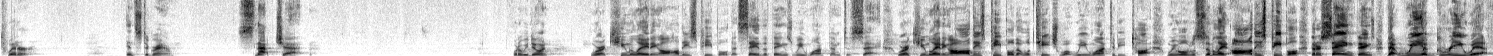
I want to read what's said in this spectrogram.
Twitter, Instagram, Snapchat. What are we doing? we're accumulating all these people that say the things we want them to say. We're accumulating all these people that will teach what we want to be taught. We will assimilate all these people that are saying things that we agree with.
